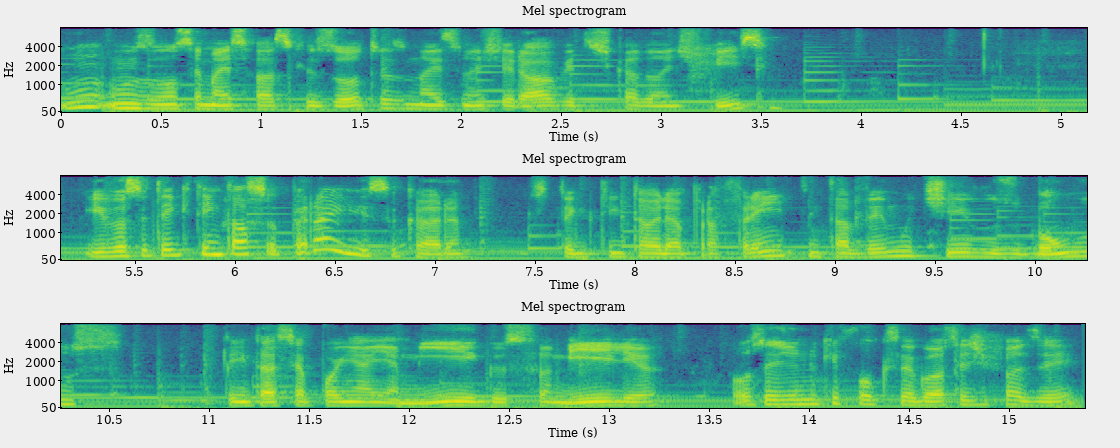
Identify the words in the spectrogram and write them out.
Uns vão ser mais fáceis que os outros, mas no geral a vida de cada um é difícil. E você tem que tentar superar isso, cara. Você tem que tentar olhar para frente, tentar ver motivos bons, tentar se apoiar em amigos, família, ou seja, no que for que você gosta de fazer.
